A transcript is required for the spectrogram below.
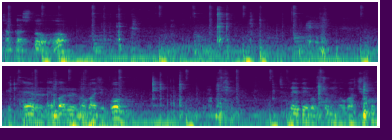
잠깐 스톱. 이렇게 타이어를 레바를 넣어가지고 이렇게 차례대로 좀 넣어가지고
